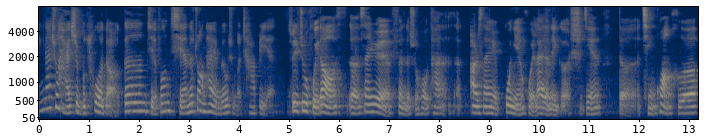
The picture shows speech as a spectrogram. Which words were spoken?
应该说还是不错的，跟解封前的状态也没有什么差别。所以就回到呃三月份的时候，他二三月过年回来的那个时间的情况和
